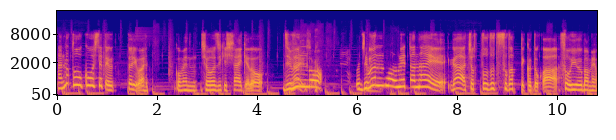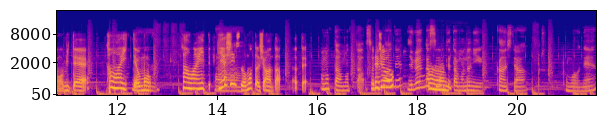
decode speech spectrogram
花投稿しててうっとりはごめん正直しないけど自分の自分の植えた苗がちょっとずつ育ってくとかそういう場面を見て可愛いって思う、ん。可愛いってヒヤシンス思ったでしょあんた。だって。思った思った。それはね自分が育てたものに関しては思うね。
